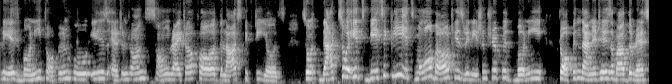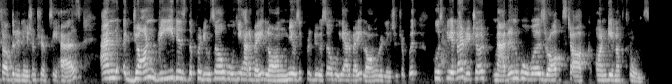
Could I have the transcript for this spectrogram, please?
plays Bernie Taupin, who is Elton John's songwriter for the last 50 years. So that so it's basically it's more about his relationship with Bernie Taupin than it is about the rest of the relationships he has. And John Reid is the producer who he had a very long music producer who he had a very long relationship with, who's played by Richard Madden, who was Robb Stark on Game of Thrones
